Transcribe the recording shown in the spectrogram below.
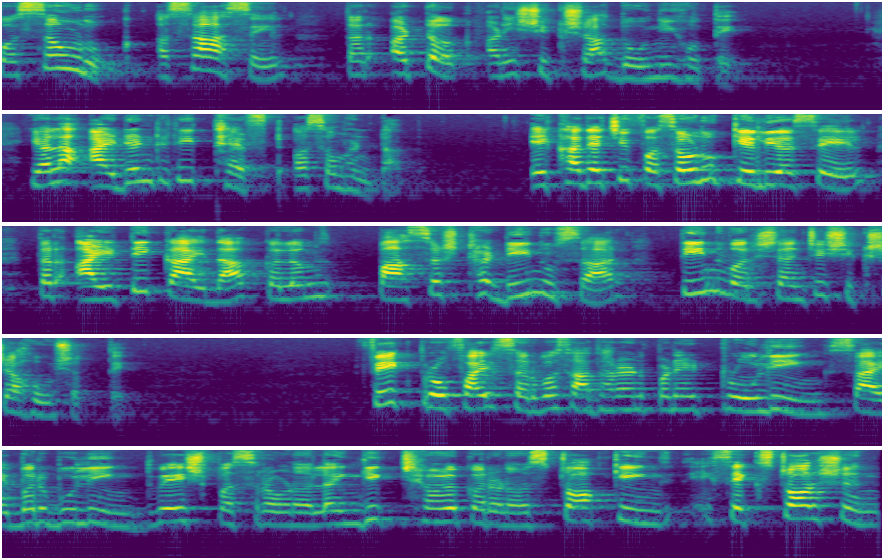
फसवणूक असा असेल तर अटक आणि शिक्षा दोन्ही होते. याला आयडेंटिटी थेफ्ट असं म्हणतात. एखाद्याची फसवणूक केली असेल तर आय टी कायदा कलम पासष्ट डी नुसार तीन वर्षांची शिक्षा होऊ शकते. फेक प्रोफाईल सर्वसाधारणपणे ट्रोलिंग सायबर बुलिंग द्वेष पसरवणं लैंगिक छळ करणं स्टॉकिंग सेक्स्टॉर्शन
